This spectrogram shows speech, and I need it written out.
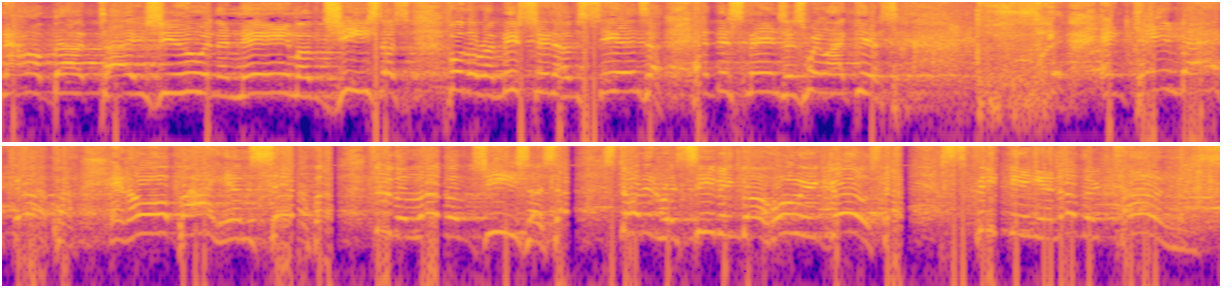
now baptize you in the name of Jesus for the remission of sins. And this man just went like this came back up uh, and all by himself uh, through the love of Jesus, uh, started receiving the Holy Ghost, speaking in other tongues.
